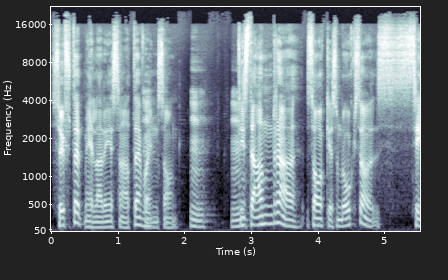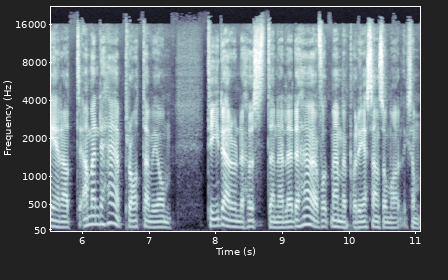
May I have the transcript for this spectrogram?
Syftet med hela resan, att det var en sån. Finns det andra saker som du också ser att, ja men det här pratar vi om tidigare under hösten, eller det här har jag fått med mig på resan som har liksom,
